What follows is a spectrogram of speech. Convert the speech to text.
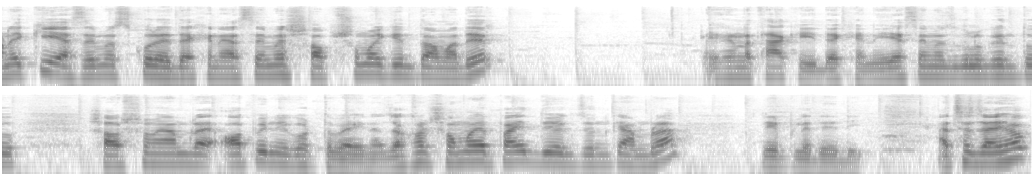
অনেকেই এস এম এস করে দেখেন এস এম এস সবসময় কিন্তু আমাদের এখানে থাকি দেখেন, এই এস এম এসগুলো কিন্তু সবসময় আমরা অপিনি করতে পারি না। যখন সময় পাই দু একজনকে আমরা রিপ্লাই দিয়ে দিই। আচ্ছা যাই হোক,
